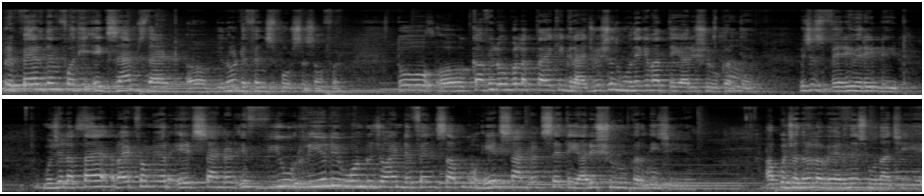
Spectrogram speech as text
prepare them for the exams that you know defence forces offer तो काफ़ी लोगों को लगता है कि ग्रेजुएशन होने के बाद तैयारी शुरू करते हैं which is very very late मुझे लगता है right from your eight standard if you really want to join defence आपको एट स्टैंडर्ड से तैयारी शुरू करनी चाहिए। आपको जनरल अवेयरनेस होना चाहिए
